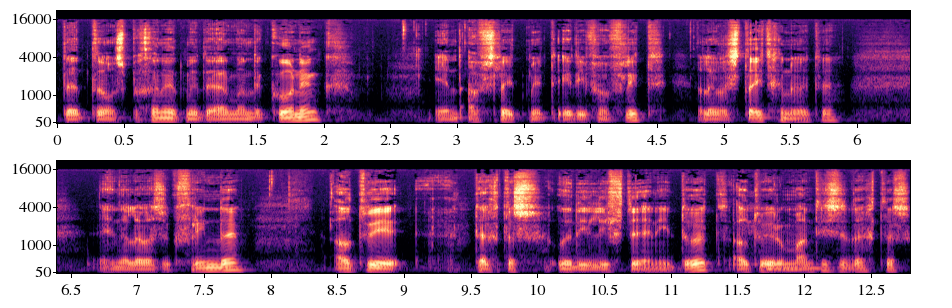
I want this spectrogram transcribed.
dat ons begin het met Herman de Koning en afsluit met Eddie van Vliet. Hulle was tydgenote en hulle was ook vriende. Albei digters oor die liefde en die dood, albei romantiese digters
